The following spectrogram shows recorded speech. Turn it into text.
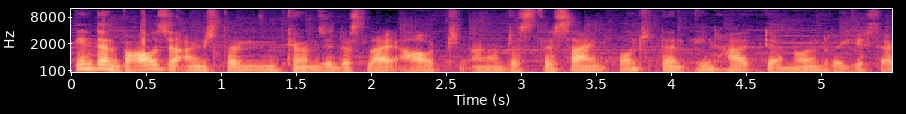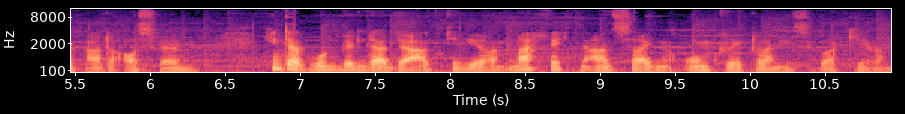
In den Browser-Einstellungen können Sie das Layout, äh, das Design und den Inhalt der neuen Registerkarte auswählen, Hintergrundbilder deaktivieren, Nachrichten anzeigen und Quicklinks blockieren.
